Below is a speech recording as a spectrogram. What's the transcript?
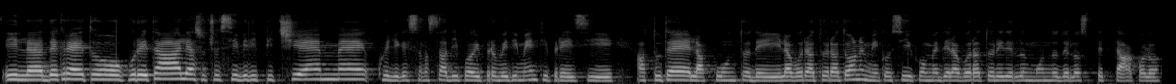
Il decreto Cura Italia, successivi di PCM, quelli che sono stati poi i provvedimenti presi a tutela appunto dei lavoratori autonomi così come dei lavoratori del mondo dello spettacolo.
